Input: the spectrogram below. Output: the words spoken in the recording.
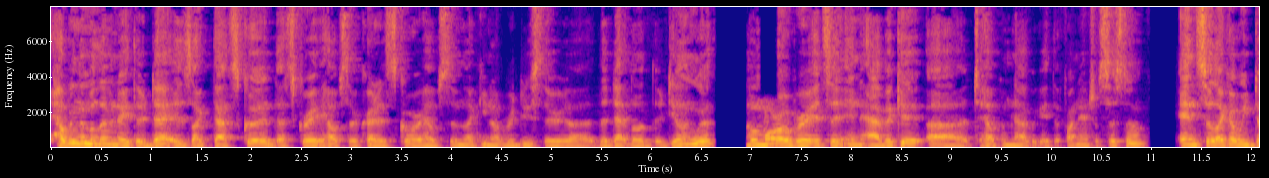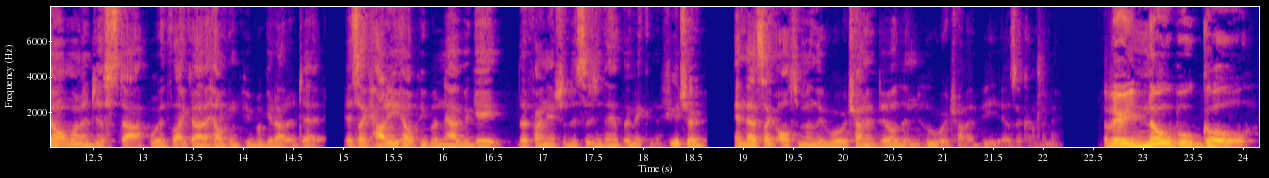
helping them eliminate their debt is like, that's good. That's great. It helps their credit score. It helps them like, you know, reduce their, uh, the debt load they're dealing with. But moreover, it's an advocate, uh, to help them navigate the financial system. And so like, we don't want to just stop with like, uh, helping people get out of debt. It's like, how do you help people navigate the financial decisions they make in the future? And that's like ultimately what we're trying to build and who we're trying to be as a company. A very noble goal,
